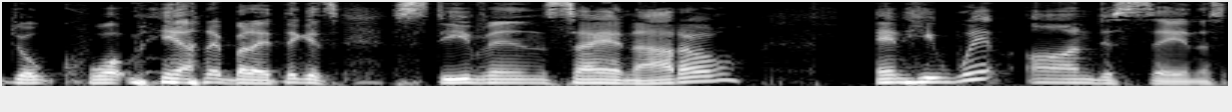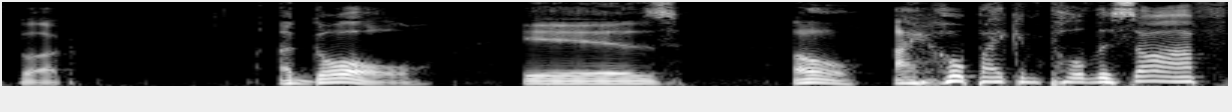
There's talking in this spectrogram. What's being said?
don't quote me on it, but I think it's Stephen Sayanato. And he went on to say in this book a goal is, oh, I hope I can pull this off,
